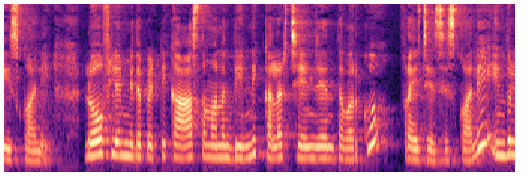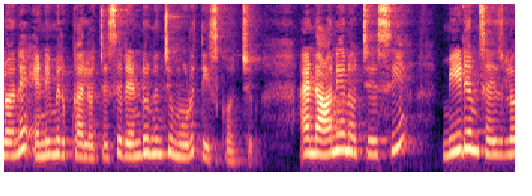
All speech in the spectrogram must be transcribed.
తీసుకోవాలి. లో ఫ్లేమ్ మీద పెట్టి కాస్త మనం దీన్ని కలర్ చేంజ్ అయ్యేంత వరకు ఫ్రై చేసేసుకోవాలి. ఇందులోనే ఎండిమిరపకాయలు వచ్చేసి రెండు నుంచి మూడు తీసుకోవచ్చు. అండ్ ఆనియన్ వచ్చేసి మీడియం సైజులో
